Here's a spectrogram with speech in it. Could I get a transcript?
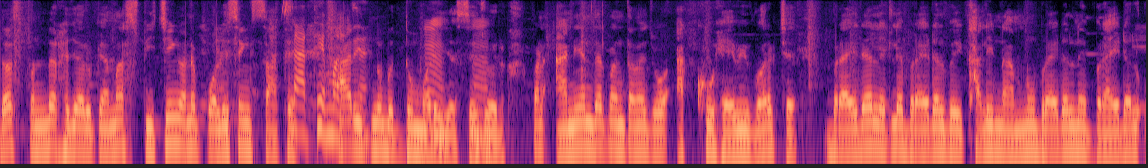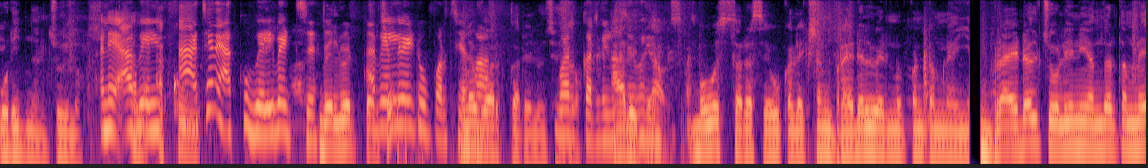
દસ પંદર હજાર રૂપિયામાં સ્ટિચિંગ અને પોલિશિંગ સાથે સાથે આ રીતનું બધું મળી જશે જોઈ લો પણ આની અંદર પણ તમે જો આખું હેવી વર્ક છે. બ્રાઇડલ એટલે બ્રાઇડલ ભાઈ ખાલી નામનું બ્રાઇડલ ને બ્રાઇડલ ઓરિજિનલ જોઈ લો. અને આ વેલ આ છે ને આખું વેલ્વેટ છે. વેલ્વેટ પર વેલ્વેટ ઉપર છે અને વર્ક કરેલું છે વર્ક. કરેલું આ રીતે આવશે. બહુ જ સરસ એવું કલેક્શન બ્રાઇડલ વેરનું પણ તમને અહીંયા. બ્રાઇડલ ચોલીની અંદર તમને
